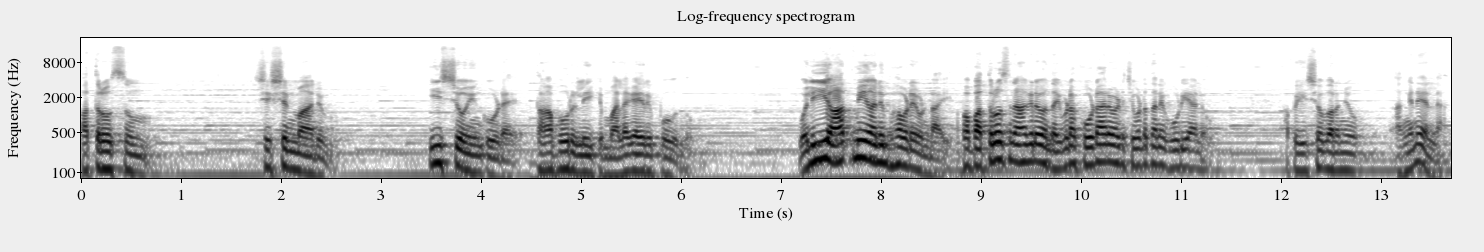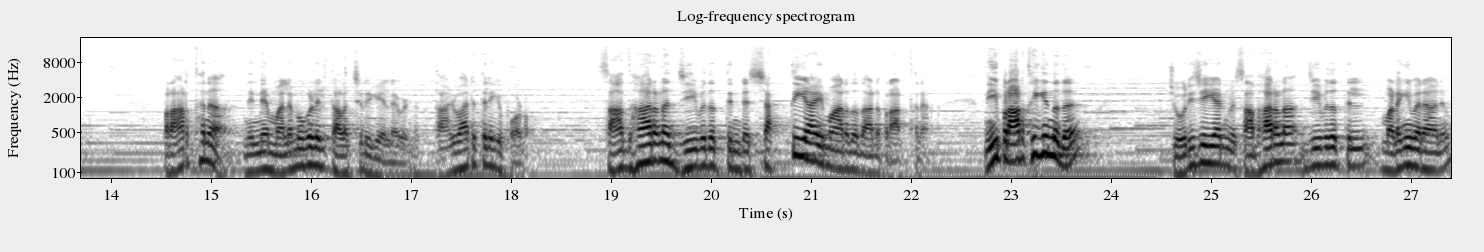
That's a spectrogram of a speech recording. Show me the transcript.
പത്രോസും ശിഷ്യന്മാരും ഈശോയും കൂടെ താബൂറിലേക്ക് മലകയറി പോകുന്നു വലിയ ആത്മീയ അനുഭവം അവിടെ ഉണ്ടായി. അപ്പോൾ പത്രോസിന് ആഗ്രഹം എന്താ? ഇവിടെ കൂടാരം അടിച്ച് ഇവിടെ തന്നെ കൂടിയാലോ? അപ്പോൾ ഈശോ പറഞ്ഞു അങ്ങനെയല്ല. പ്രാർത്ഥന നിന്നെ മലമുകളിൽ തളച്ചിടുകയല്ല വേണ്ടത്. താഴ്വാരത്തിലേക്ക് പോകണം സാധാരണ ജീവിതത്തിന്റെ ശക്തിയായി മാറുന്നതാണ് പ്രാർത്ഥന. നീ പ്രാർത്ഥിക്കുന്നത് ജോലി ചെയ്യാൻ സാധാരണ ജീവിതത്തിൽ മടങ്ങി വരാനും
